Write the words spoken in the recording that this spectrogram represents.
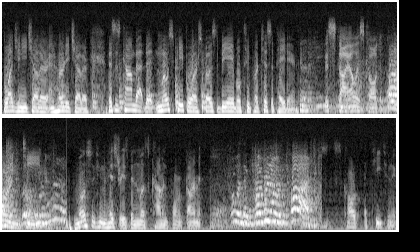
bludgeon each other and hurt each other. This is combat that most people are supposed to be able to participate in. This style is called Florentine. Most of human history has been the most common form of garment. Who wasn't covered? I was caught! It's called a T-tunic.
